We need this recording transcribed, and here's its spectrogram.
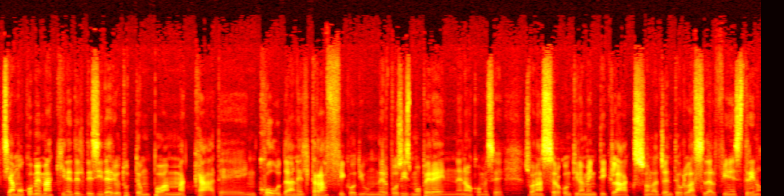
Siamo come macchine del desiderio tutte un po' ammaccate, in coda nel traffico di un nervosismo perenne, no? come se suonassero continuamente i clacson, la gente urlasse dal finestrino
